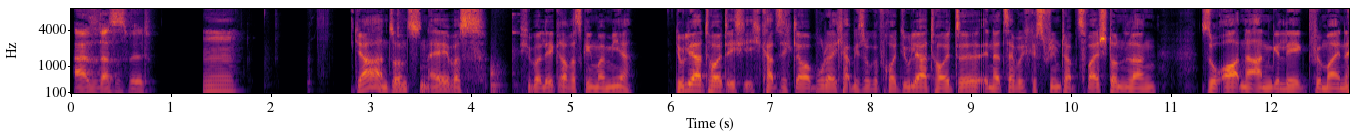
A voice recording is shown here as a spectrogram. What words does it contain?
Also das ist wild. Hm, Ja, ansonsten, ey, was, ich überlege gerade, was ging bei mir? Julia hat heute, ich, ich kann es nicht glauben, Bruder, ich habe mich so gefreut. Julia hat heute, in der Zeit, wo ich gestreamt habe, zwei Stunden lang so Ordner angelegt für meine,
